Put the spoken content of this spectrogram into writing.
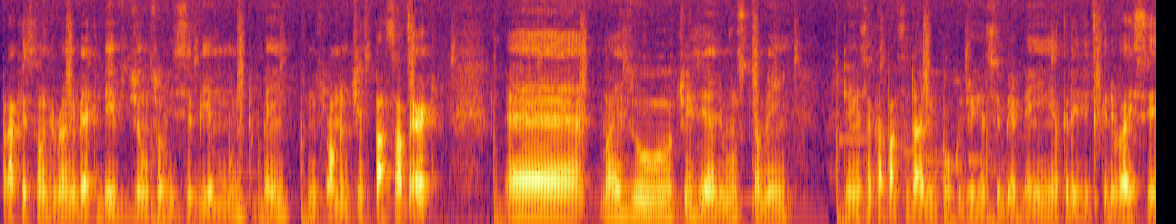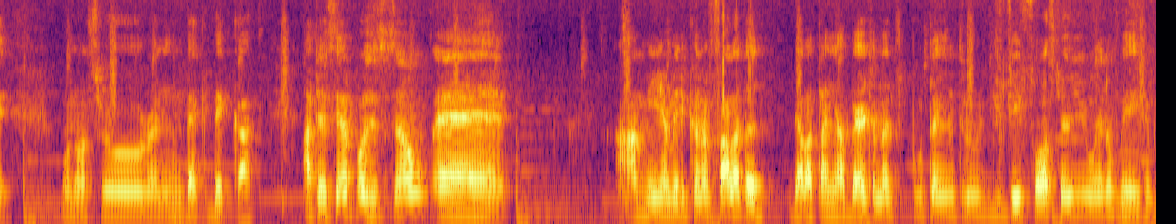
Para a questão de running back, David Johnson recebia muito bem, principalmente em espaço aberto. É, mas o Chase Edmonds também tem essa capacidade um pouco de receber bem. Acredito que ele vai ser o nosso running back backup. A terceira posição é a mídia americana fala da, dela estar tá em aberta na disputa entre o DJ Foster e o Eno Benjamin.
